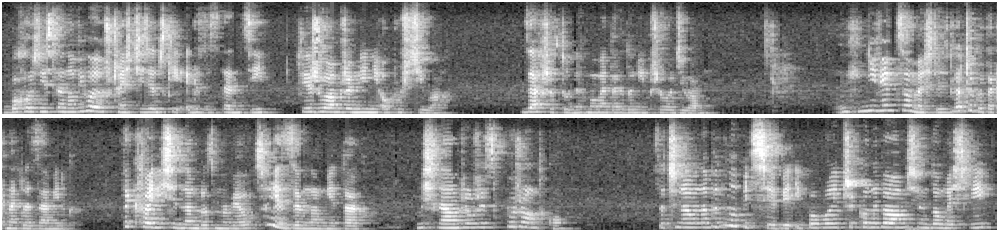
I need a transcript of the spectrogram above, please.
Bo choć nie stanowiła już części ziemskiej egzystencji, wierzyłam, że mnie nie opuściła. Zawsze w trudnych momentach do niej przychodziłam. Nie wiem, co myśleć. Dlaczego tak nagle zamilkł? Tak fajnie się nam rozmawiał. Co jest ze mną nie tak? Myślałam, że już jest w porządku. Zaczynałam nawet lubić siebie i powoli przekonywałam się do myśli,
